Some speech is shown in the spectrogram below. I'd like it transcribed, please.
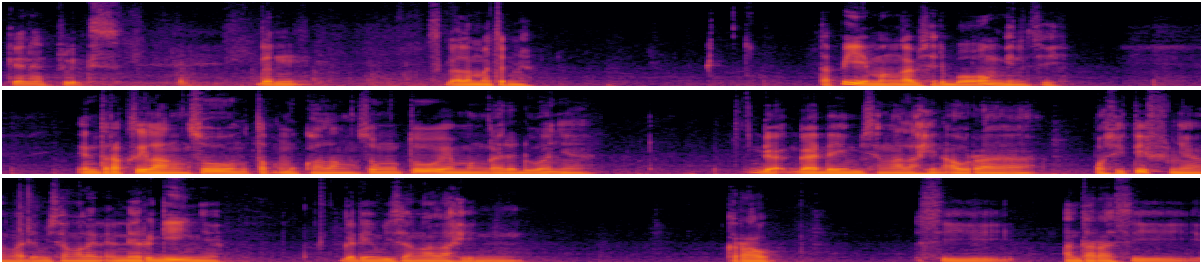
kayak Netflix dan segala macamnya. Tapi emang nggak bisa dibohongin sih. Interaksi langsung tetap muka langsung tuh emang gak ada duanya. Nggak nggak ada yang bisa ngalahin aura positifnya nggak ada yang bisa ngalahin energinya. Nggak ada yang bisa ngalahin crowd si antara si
